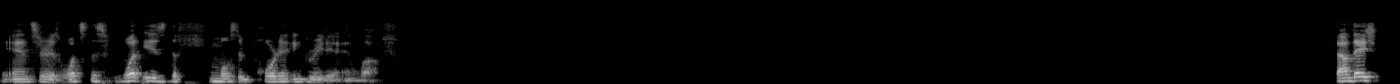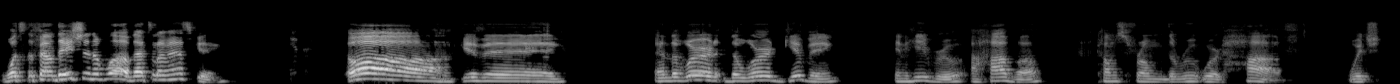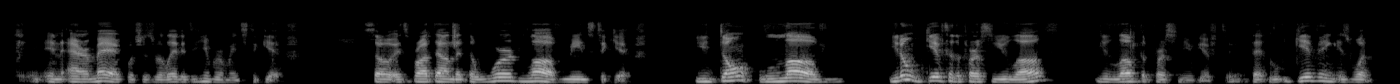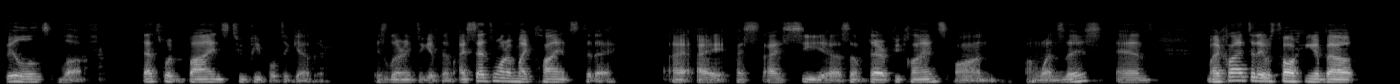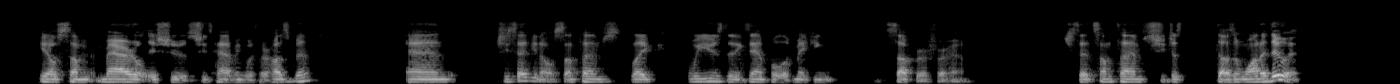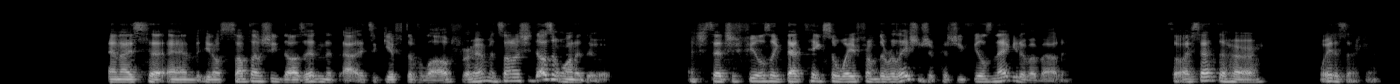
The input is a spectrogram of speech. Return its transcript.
The answer is what's this what is the f- most important ingredient in love? Foundation what's the foundation of love? That's what I'm asking. Oh, giving. And the word the word giving in Hebrew, ahava, comes from the root word hav, which in Aramaic, which is related to Hebrew, means to give. So it's brought down that the word love means to give. You don't love, you don't give to the person you love, you love the person you give to. That giving is what builds love. That's what binds two people together, is learning to give them. I said to one of my clients today, I, I, I, I see uh, some therapy clients on, on Wednesdays, and my client today was talking about, you know, some marital issues she's having with her husband. And she said, you know, sometimes, like, we used an example of making supper for him. She said sometimes she just doesn't want to do it. And I said, and you know, sometimes she does it, and it's, uh, it's a gift of love for him, and sometimes she doesn't want to do it. And she said she feels like that takes away from the relationship because she feels negative about it. So I said to her, wait a second.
